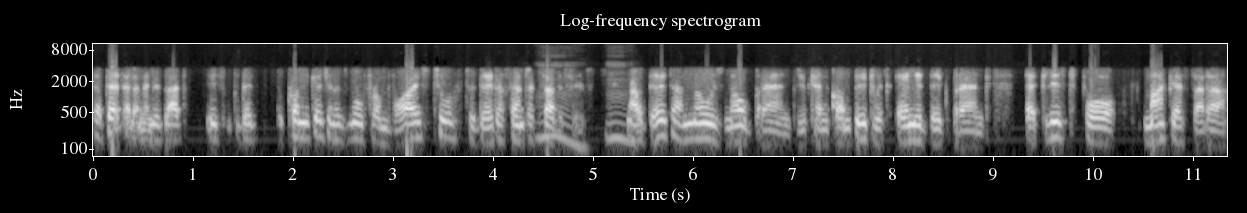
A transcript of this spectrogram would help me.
The third element is that is the communication has moved from voice to, to data centric mm, services. Mm. Now, data knows no brand. You can compete with any big brand, at least for markets that are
